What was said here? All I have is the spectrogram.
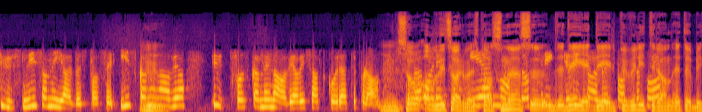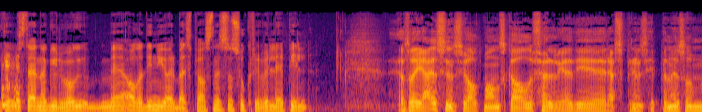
tusenvis av nye arbeidsplasser i Skandinavia, utenfor Skandinavia hvis alt går etter planen. Mm, så alle disse arbeidsplassene, det, det, det hjelper vel litt grann, et øyeblikk, Steinar Gullvåg, med alle de nye arbeidsplassene, så sukrer vel det pillen? Altså, jeg syns jo at man skal følge de rettsprinsippene som,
